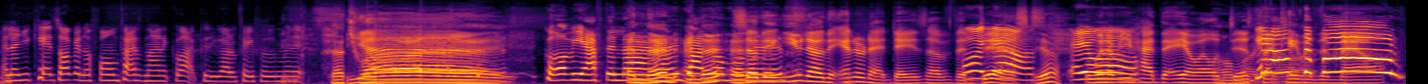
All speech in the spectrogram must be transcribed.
And then you can't talk on the phone past nine o'clock because you got to pay for the minutes. That's Yes. right. Call me after nine. then- I and got then- no more and- So then you know the internet days of the Oh yeah, discs. Yeah. Whenever you had the AOL Oh disc that God. came Get in the mail.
